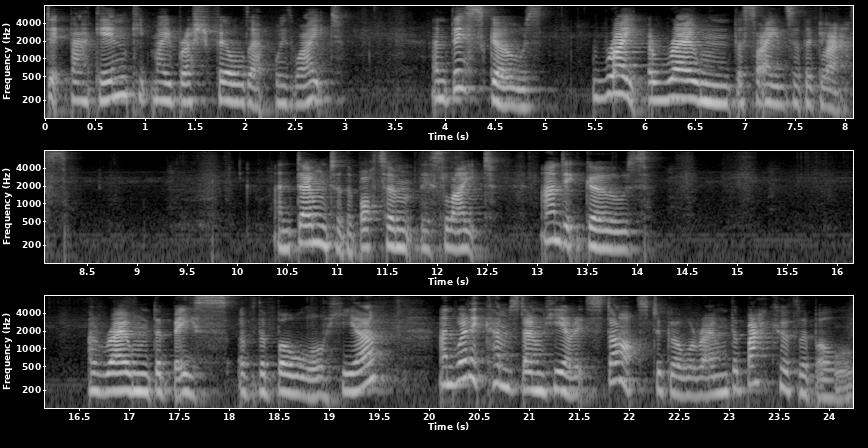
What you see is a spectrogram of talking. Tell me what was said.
Dip back in, keep my brush filled up with white. And this goes right around the sides of the glass. And down to the bottom, this light. And it goes around the base of the bowl here. And when it comes down here, it starts to go around the back of the bowl.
